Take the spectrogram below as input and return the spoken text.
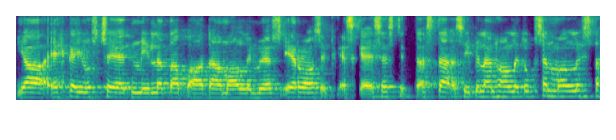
Ja ehkä just se, että millä tapaa tämä malli myös eroaa sit keskeisesti tästä Sipilän hallituksen mallista.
